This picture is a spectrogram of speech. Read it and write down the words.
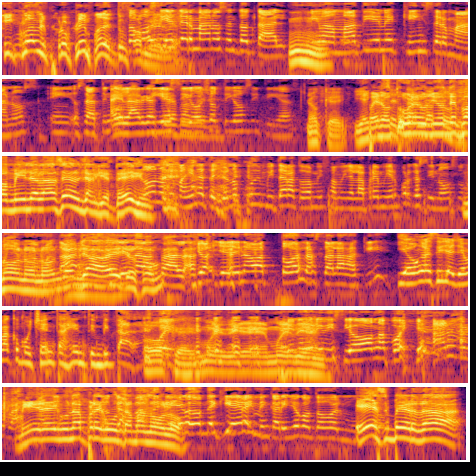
¿Y cuál es el problema de tu Somos familia? siete hermanos en total. Mi mamá tiene 15 hermanos. en- o sea, tengo Hay larga sí la 18 familia. tíos y tías. Ok. y hay que Pero tu reunión de familia la hacen en el Stadium. No, no, imagínate, yo no pude invitar a toda mi familia a la premier porque si no... No, no, no, ya ellos son. la sala. Yo, yo llenaba todas las salas aquí. Y aún así ya lleva como 80 gente invitada. Ok, muy bien, muy Viene de bien. Univisión a apoyarme. Miren, una Lo pregunta, que pasa es que Manolo. Llego donde quiera y me encarillo con todo el mundo. ¿Es verdad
